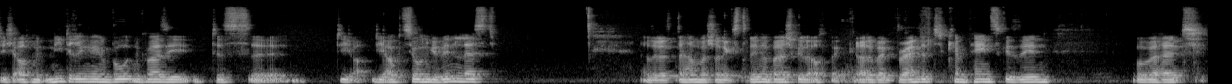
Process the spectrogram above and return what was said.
dich auch mit niedrigen Geboten quasi das, äh, die, die Auktion gewinnen lässt. Also das, da haben wir schon extreme Beispiele, auch bei, gerade bei Branded Campaigns gesehen, wo wir halt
